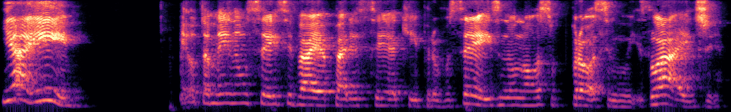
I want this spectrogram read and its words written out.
E aí, eu também não sei se vai aparecer aqui para vocês no nosso próximo slide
